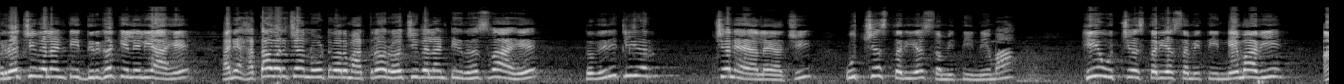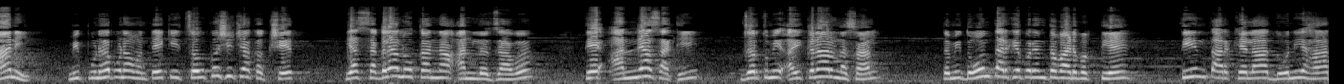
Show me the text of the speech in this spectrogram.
रची वेलांटी दीर्घ केलेली आहे आणि हातावरच्या नोटवर मात्र रची वेलांटी रहस्व आहे तो व्हेरी क्लिअर उच्च न्यायालयाची उच्चस्तरीय समिती नेमा. ही उच्चस्तरीय समिती नेमावी आणि मी पुन्हा पुन्हा म्हणते की चौकशीच्या कक्षेत या सगळ्या लोकांना आणलं जावं ते आणण्यासाठी जर तुम्ही ऐकणार नसाल तर मी दोन तारखेपर्यंत वाट बघतीये. तीन तारखेला दोन्ही हात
